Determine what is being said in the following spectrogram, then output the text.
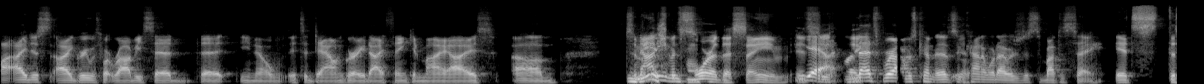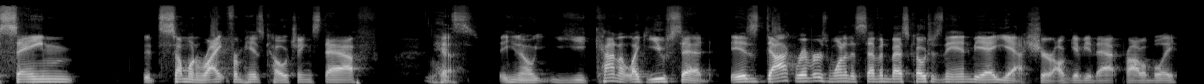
I, I just I agree with what Robbie said that you know it's a downgrade. I think in my eyes. Um, to not me, even more of the same. It's yeah, like, that's where I was kind of. That's yeah. kind of what I was just about to say. It's the same. It's someone right from his coaching staff. Yeah. It's you know you kind of like you said. Is Doc Rivers one of the seven best coaches in the NBA? Yeah, sure, I'll give you that. Probably.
